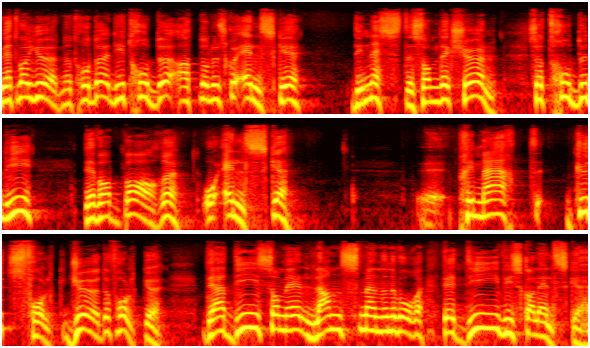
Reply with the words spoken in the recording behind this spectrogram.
Vet du hva jødene trodde? De trodde at når du skulle elske de neste som deg sjøl, så trodde de det var bare å elske eh, primært Guds folk, jødefolket. Det er de som er landsmennene våre. Det er de vi skal elske.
